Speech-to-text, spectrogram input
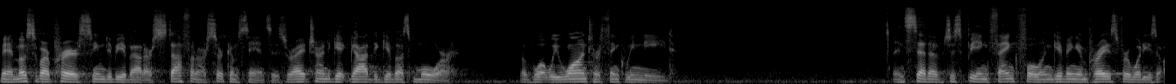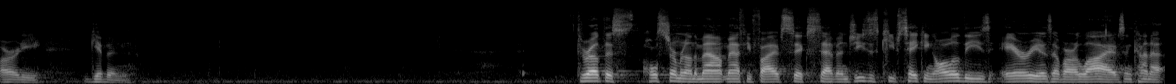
Man, most of our prayers seem to be about our stuff and our circumstances, right? Trying to get God to give us more of what we want or think we need instead of just being thankful and giving him praise for what he's already given. Throughout this whole Sermon on the Mount, Matthew 5, 6, 7, Jesus keeps taking all of these areas of our lives and kind of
